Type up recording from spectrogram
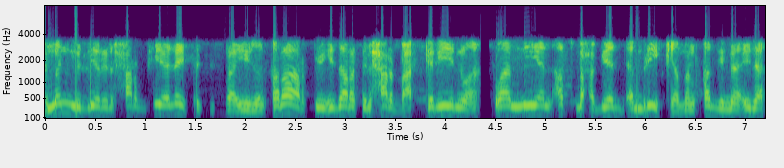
من يدير الحرب هي ليست إسرائيل، القرار في إدارة الحرب عسكريا وامنيا أصبح بيد أمريكا، من قدم إلى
